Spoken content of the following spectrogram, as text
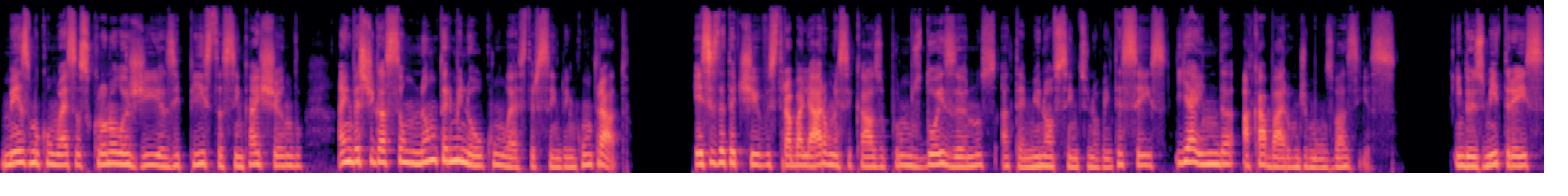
Mesmo com essas cronologias e pistas se encaixando, a investigação não terminou com Lester sendo encontrado. Esses detetives trabalharam nesse caso por uns dois anos, até 1996, e ainda acabaram de mãos vazias. Em 2003,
